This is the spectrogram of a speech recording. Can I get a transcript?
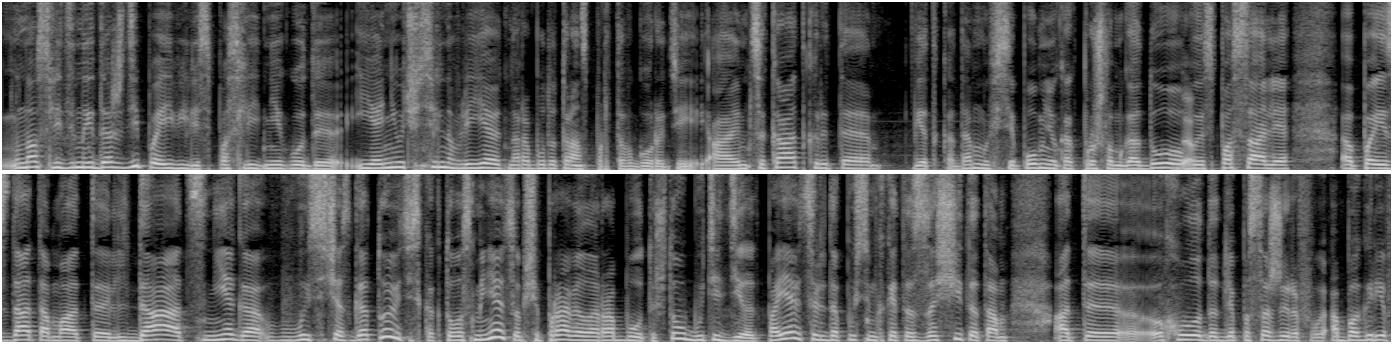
у нас ледяные дожди появились в последние годы, и они очень сильно влияют на работу транспорта в городе. А МЦК открытая ветка, да, мы все помним, как в прошлом году Да. вы спасали э, поезда там от льда, от снега. Вы сейчас готовитесь, как-то у вас меняются вообще правила работы? Что вы будете делать? Появится ли, допустим, какая-то защита там от э, холода для пассажиров, обогрев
